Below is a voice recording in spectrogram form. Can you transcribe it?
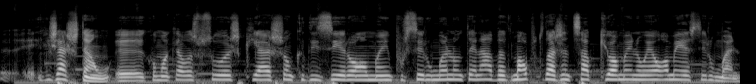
eh, já estão, eh, como aquelas pessoas que acham que dizer homem por ser humano não tem nada de mal, porque toda a gente sabe que homem não é homem, é ser humano,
